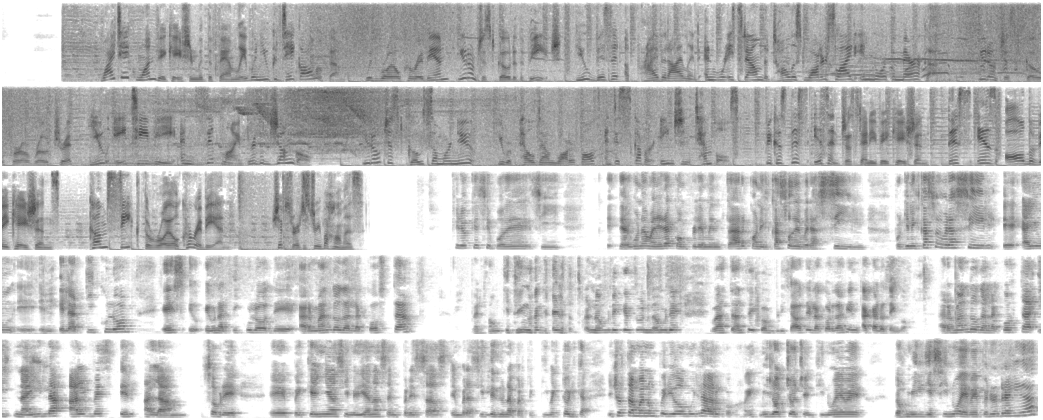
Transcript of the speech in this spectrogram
Why take one vacation with the family when you could take all of them? With Royal Caribbean, you don't just go to the beach. You visit a private island and race down the tallest water slide in North America. You don't just go for a road trip. You ATV and zip line through the jungle. You don't just go somewhere new. You rappel down waterfalls and discover ancient temples. Because this isn't just any vacation, this is all the vacations. Come seek the Royal Caribbean. Ships Registry Bahamas. Creo que se puede, si eh, de alguna manera complementar con el caso de Brasil, porque en el caso de Brasil eh, hay un, eh, el, artículo es un artículo de Armando Dalla Costa, perdón que tengo acá el otro nombre, que es un nombre bastante complicado, ¿te lo acordás bien? Acá lo tengo. Armando Dalla Costa y Naila Alves El Alam, sobre pequeñas y medianas empresas en Brasil desde una perspectiva histórica. Ellos estaban en un periodo muy largo, es 1889 2019, pero en realidad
